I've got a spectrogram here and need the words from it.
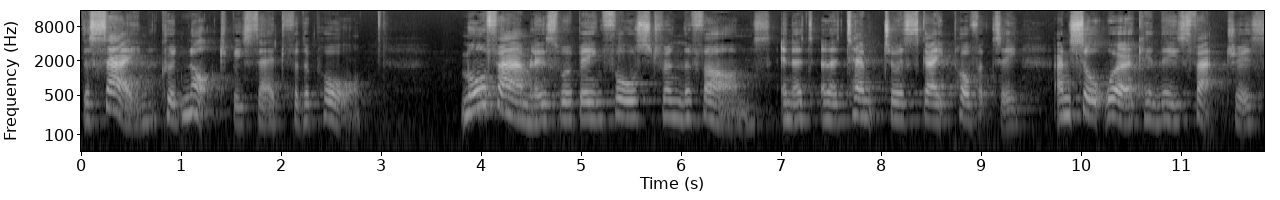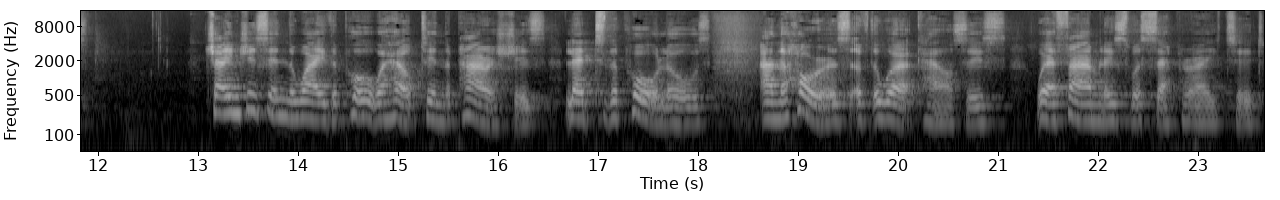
The same could not be said for the poor. More families were being forced from the farms in a, an attempt to escape poverty and sought work in these factories. Changes in the way the poor were helped in the parishes led to the poor laws and the horrors of the workhouses where families were separated.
